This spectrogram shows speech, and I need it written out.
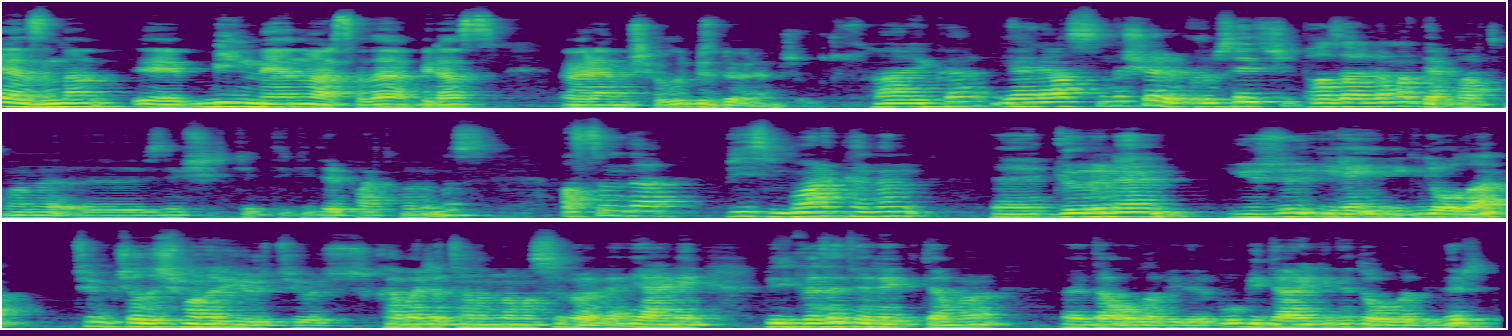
En azından e, bilmeyen varsa da biraz öğrenmiş olur. Biz de öğrenmiş oluruz. Harika. Yani aslında şöyle kurumsal iletişim pazarlama departmanı e, bizim şirketteki departmanımız. Aslında biz markanın e, görünen yüzü ile ilgili olan tüm çalışmaları yürütüyoruz. Kabaca tanımlaması böyle. Yani bir gazete reklamı e, da olabilir bu, bir dergide de olabilir,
